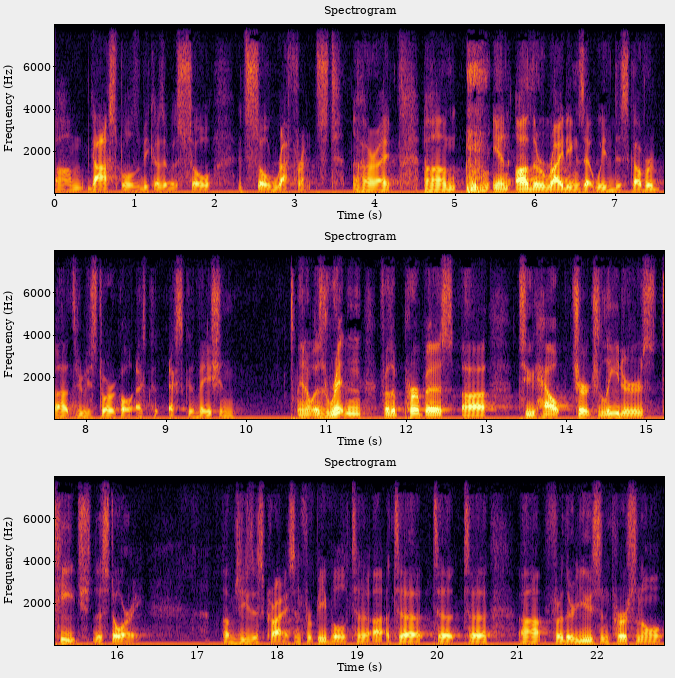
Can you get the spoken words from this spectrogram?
um, gospels because it was so it's so referenced all right um, in other writings that we've discovered uh, through historical ex- excavation and it was written for the purpose uh, to help church leaders teach the story of Jesus Christ, and for people to uh, to to to uh, for their use in personal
